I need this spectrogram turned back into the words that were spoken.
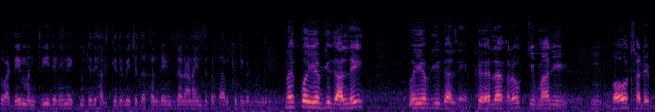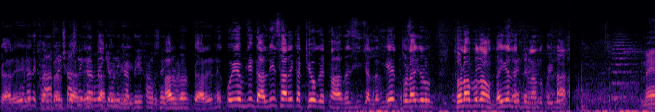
ਤੁਹਾਡੇ ਮੰਤਰੀ ਜਿਹੜੇ ਨੇ ਇੱਕ ਦੂਜੇ ਦੇ ਹਲਕੇ ਦੇ ਵਿੱਚ ਦਖਲ ਦੇਣ ਜਿੱਦਾਂ ਰਾਣਾ ਇੰਦਰ ਪ੍ਰਤਾਪ ਇੱਥੋਂ ਟਿਕਟ ਮੰਗ ਰਹੇ ਨੇ ਨਾ ਕੋਈ ਇਹੋ ਜਿਹੀ ਗੱਲ ਨਹੀਂ ਕੋਈ ਇਹੋ ਜਿਹੀ ਗੱਲ ਨਹੀਂ ਫੇਰ ਨਾ ਕਰੋ ਚੀਮਾ ਜੀ ਹੂੰ। ਬਹੁਤ ਸਾਡੇ ਪਿਆਰੇ ਉਹਨਾਂ ਦੇ ਖਿਲਾਫ਼ ਹਰਮਨ ਅਨੁਸ਼ਾਸਨੀ ਪਿਆਰੇ, ਕਾਰਵਾਈ ਕਿਉਂ ਨਹੀਂ ਤੁਹਾਡੇ ਕਰਦੀ ਕਾਂਗਰਸ ਵੀ ਹਾਈ ਹਰਮਨ ਪਿਆਰੇ ਨੇ ਕੋਈ ਇਹੋ ਜਿਹੀ ਗੱਲ ਨਹੀਂ ਸਾਰੇ ਇਕੱਠੇ ਹੋ ਕੇ ਕਾਂਗਰਸੀ ਚੱਲਣਗੇ ਥੋੜਾ ਜਿਹਾ ਥੋੜਾ ਬਹੁਤਾ ਹੁੰਦਾ ਹੀ ਹੈ ਇਲੈਕਸ਼ਨਾਂ ਤੋਂ ਪਹਿਲਾਂ मैं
